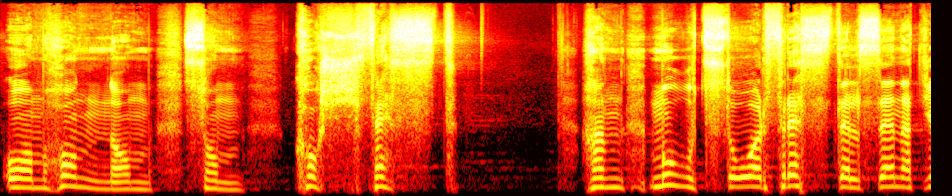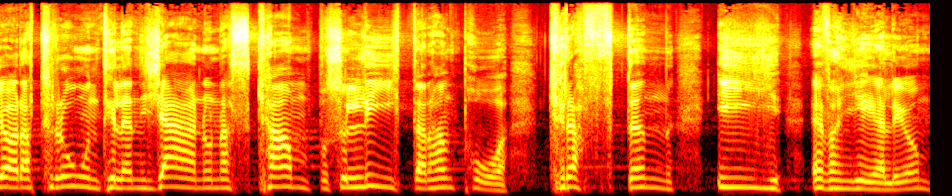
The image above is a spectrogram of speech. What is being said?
och om honom som korsfäst. Han motstår frestelsen att göra tron till en hjärnornas kamp och så litar han på kraften i evangelium.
